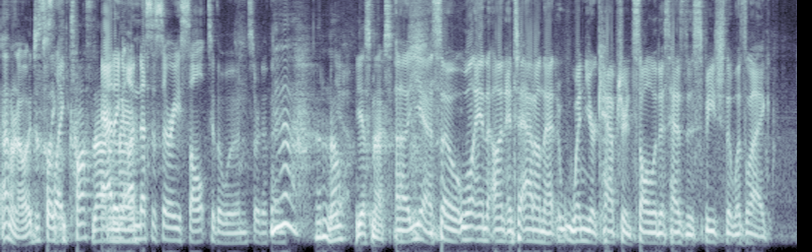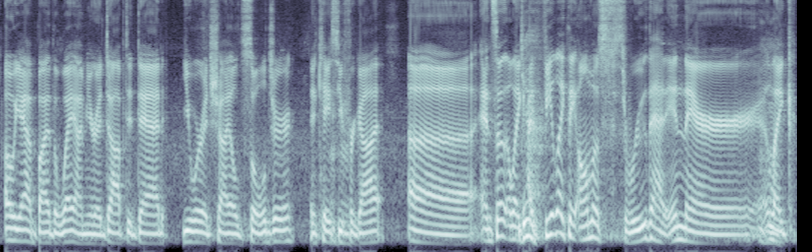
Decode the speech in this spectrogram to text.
I don't know. It just It's like, like toss that in adding there. unnecessary salt to the wound, sort of thing. Yeah, I don't know. Yeah. Yes, Max. Uh, yeah. So well, and on, and to add on that, when you're captured, Solidus has this speech that was like, "Oh yeah, by the way, I'm your adopted dad. You were a child soldier, in case you forgot." Uh, and so like I feel like they almost threw that in there, like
